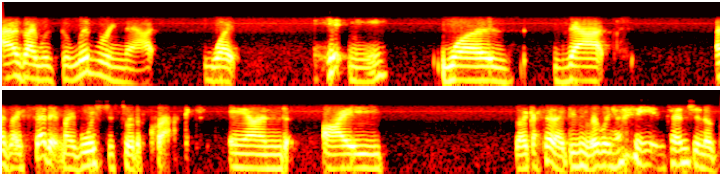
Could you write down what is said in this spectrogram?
as I was delivering that, what hit me was that as I said it, my voice just sort of cracked. And I, like I said, I didn't really have any intention of,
